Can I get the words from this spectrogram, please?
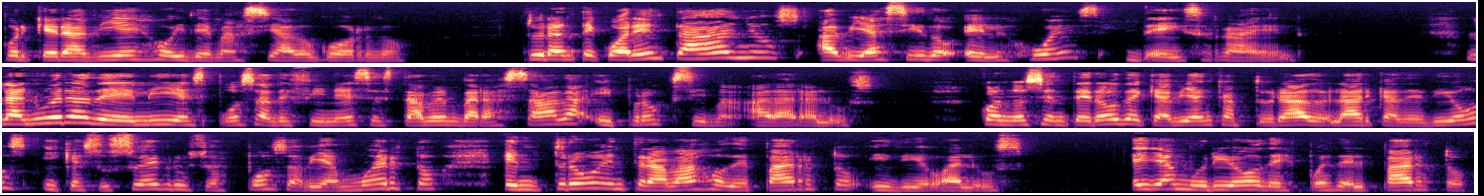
porque era viejo y demasiado gordo. Durante cuarenta años había sido el juez de Israel. La nuera de Elí, esposa de Finés, estaba embarazada y próxima a dar a luz. Cuando se enteró de que habían capturado el arca de Dios y que su suegro y su esposo habían muerto, entró en trabajo de parto y dio a luz. Ella murió después del parto,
